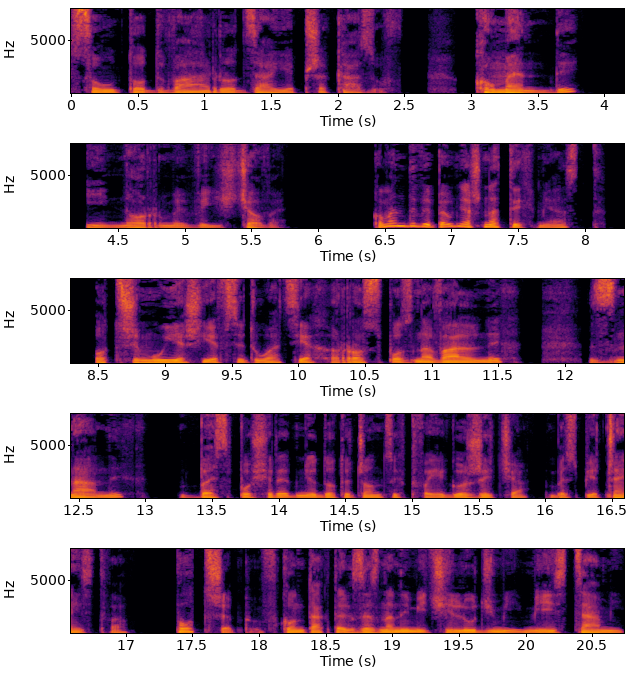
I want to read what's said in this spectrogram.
Są to dwa rodzaje przekazów. Komendy i normy wyjściowe. Komendy wypełniasz natychmiast, otrzymujesz je w sytuacjach rozpoznawalnych, znanych, bezpośrednio dotyczących Twojego życia, bezpieczeństwa, potrzeb w kontaktach ze znanymi Ci ludźmi, miejscami,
